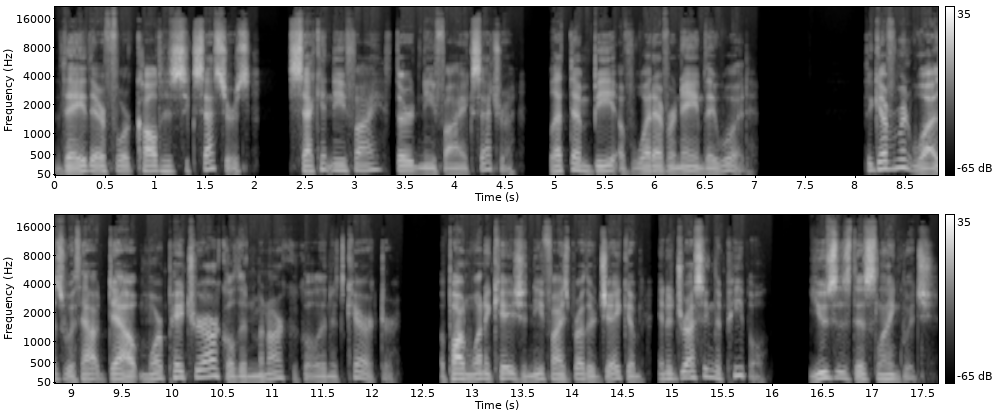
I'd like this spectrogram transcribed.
They therefore called his successors Second Nephi, Third Nephi, etc., let them be of whatever name they would. The government was, without doubt, more patriarchal than monarchical in its character. Upon one occasion, Nephi's brother Jacob, in addressing the people, uses this language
